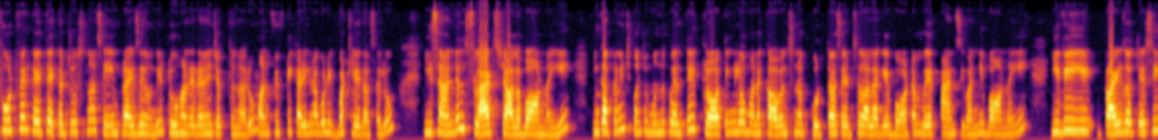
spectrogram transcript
ఫుట్వేర్కి అయితే ఎక్కడ చూసినా సేమ్ ప్రైజే ఉంది. టూ హండ్రెడ్ అనే చెప్తున్నారు. వన్ ఫిఫ్టీకి అడిగినా కూడా ఇవ్వట్లేదు అసలు. ఈ శాండిల్స్ ఫ్లాట్స్ చాలా బాగున్నాయి. ఇంకా అక్కడి నుంచి కొంచెం ముందుకు వెళ్తే క్లాతింగ్లో మనకు కావాల్సిన కుర్తా సెట్స్ అలాగే బాటమ్ వేర్ ప్యాంట్స్ ఇవన్నీ బాగున్నాయి. ఇవి ప్రైస్ వచ్చేసి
